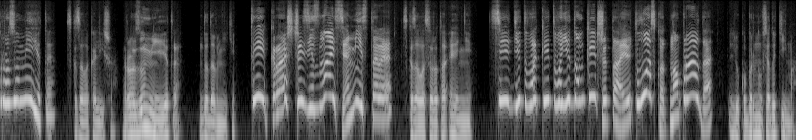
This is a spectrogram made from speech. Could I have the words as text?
Розумієте? сказала Каліша. Розумієте, додав Нікі, Ти краще зізнайся, містере. сказала сирота Енні. Ці дітваки твої думки читають лоскотно, правда? Люк обернувся до Тіма.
